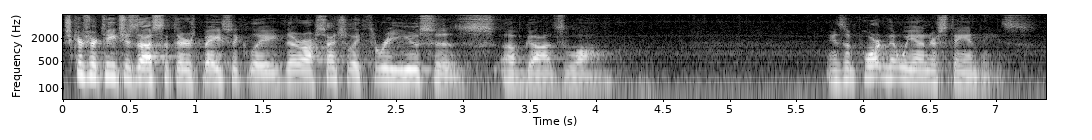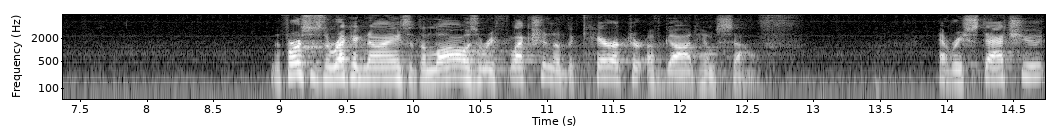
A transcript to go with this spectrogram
Scripture teaches us that there's basically, there are essentially three uses of God's law. And it's important that we understand these. The first is to recognize that the law is a reflection of the character of God Himself. Every statute,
